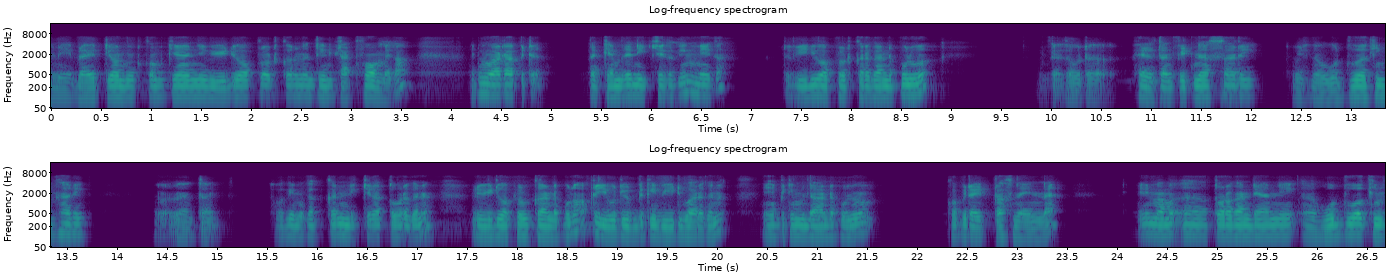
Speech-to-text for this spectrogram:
මේ බ්‍රයිටෝන්.කොම් කියන්නේ වීඩියෝ අප්ලෝඩ් කරන තින් පලට්ෆෝර්ම් එක එතුවාට අපිට කැමර නිච්ච එකකින් මේක වීඩියෝ අප්ලෝඩ් කරගන්න පුළුව තවට හෙල්තන් ෆිට්නස් හරි උඩ්ුවකින් හරි නැතයි වගේ මොකක් කරන ලිට් එකක් තෝරගෙන වීඩියෝ අප්ලෝඩ් කරන්න පුළුවන්. අපේ YouTube එකේ වීඩියෝ අරගෙන එහෙම පිටින්ම දාන්න පුළුවන් කොපිරයිට් ප්‍රශ්න එන්න. ඉතින් මම තෝරගන්න යන්නේ wood working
